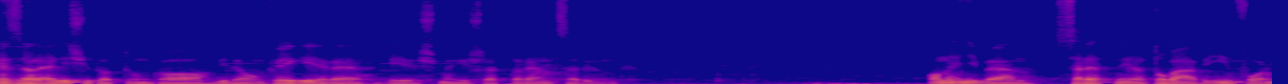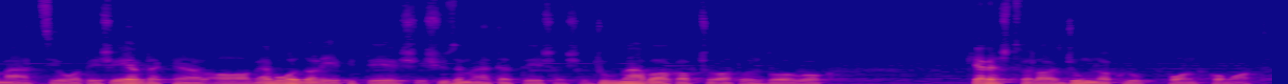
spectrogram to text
Ezzel el is jutottunk a videónk végére, és meg is lett a rendszerünk. Amennyiben szeretnél további információt és érdekel a weboldalépítés és üzemeltetés és a Joomla-val kapcsolatos dolgok, keresd fel a joomlaclub.com-ot.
